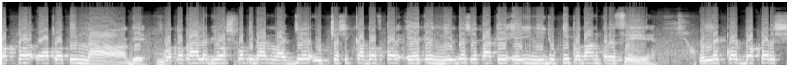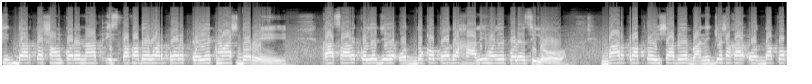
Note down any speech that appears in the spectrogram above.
ডক্টর অপ্রতিম নাগ। গতকাল বৃহস্পতিবার রাজ্যের উচ্চশিক্ষা দপ্তর এক নির্দেশে তাকে এই নিযুক্তি প্রদান করেছে। উল্লেখ্য, ডক্টর সিদ্ধার্থ শঙ্করনাথ ইস্তফা দেওয়ার পর কয়েক মাস ধরে কাছাড় কলেজের অধ্যক্ষ পদ খালি হয়ে পড়েছিল। ভারপ্রাপ্ত হিসাবে বাণিজ্য শাখার অধ্যাপক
